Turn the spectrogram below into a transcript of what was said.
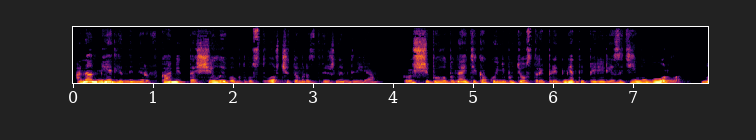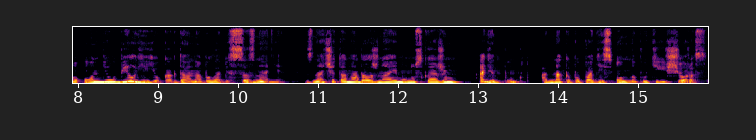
она медленными рывками тащила его к двустворчатым раздвижным дверям. Проще было бы найти какой-нибудь острый предмет и перерезать ему горло. Но он не убил ее, когда она была без сознания. Значит, она должна ему, ну скажем, один пункт. Однако попадись он на пути еще раз,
